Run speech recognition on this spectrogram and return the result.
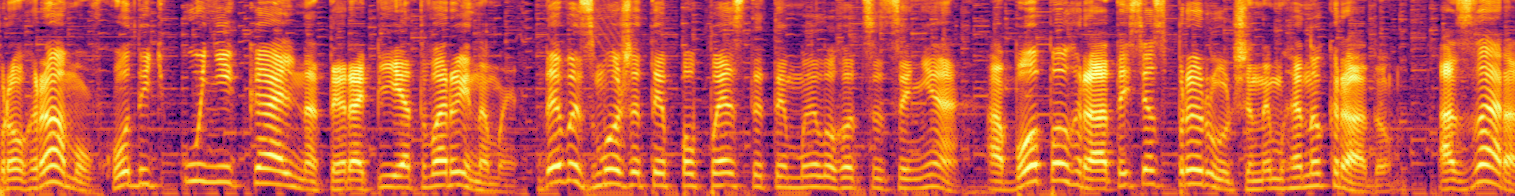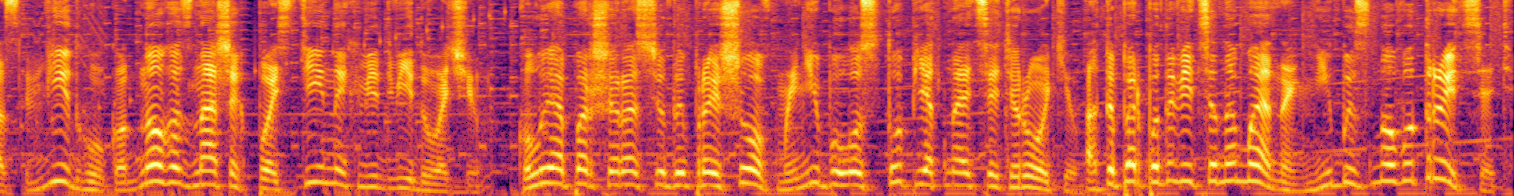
програму входить унікальна терапія тваринами, де ви зможете попестити милого цуценя або погратися з прирученим генокрадом. А зараз відгук одного з наших постійних відвідувачів. Коли я перший раз сюди прийшов, мені було 115 років. А тепер подивіться на мене, ніби знову 30.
